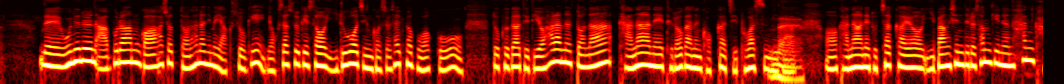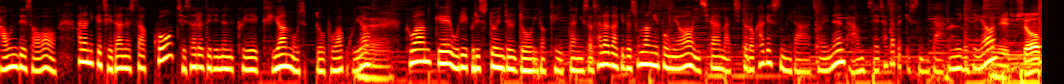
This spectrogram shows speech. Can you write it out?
네, 오늘은 아브라함과 하셨던 하나님의 약속이 역사 속에서 이루어진 것을 살펴보았고 또 그가 드디어 하란을 떠나 가나안에 들어가는 것까지 보았습니다. 네. 어, 가나안에 도착하여 이방 신들을 섬기는 한 가운데서 하나님께 제단을 쌓고 제사를 드리는 그의 귀한 모습도 보았고요. 네. 그와 함께 우리 그리스도인들도 이렇게 이 땅에서 살아가기를 소망해 보며 이 시간 마치도록 하겠습니다. 저희는 다음 주에 찾아뵙겠습니다. 안녕히 계세요. 안녕히 계십시오.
